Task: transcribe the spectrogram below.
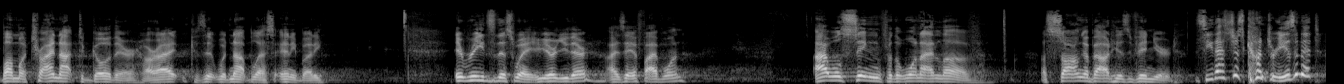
But I'm going to try not to go there, all right? Because it would not bless anybody. It reads this way. Are you there? Isaiah 5 1. I will sing for the one I love, a song about his vineyard. See, that's just country, isn't it?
